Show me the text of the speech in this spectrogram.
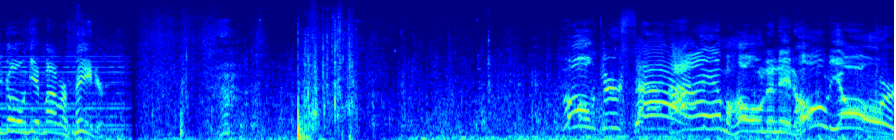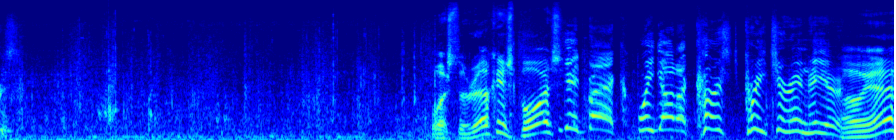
should go and get my repeater. Hold your side! I am holding it. Hold yours. What's the ruckus, boys? Get back. We got a cursed creature in here. Oh, yeah?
